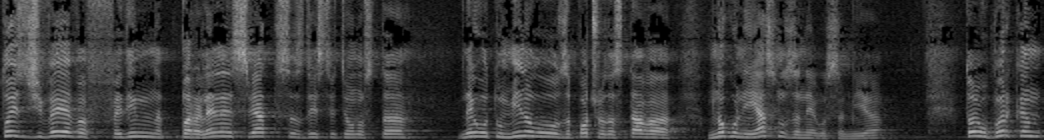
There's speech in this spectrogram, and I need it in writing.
той живее в един паралелен свят с действителността. Неговото минало започва да става много неясно за него самия. Той е объркан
